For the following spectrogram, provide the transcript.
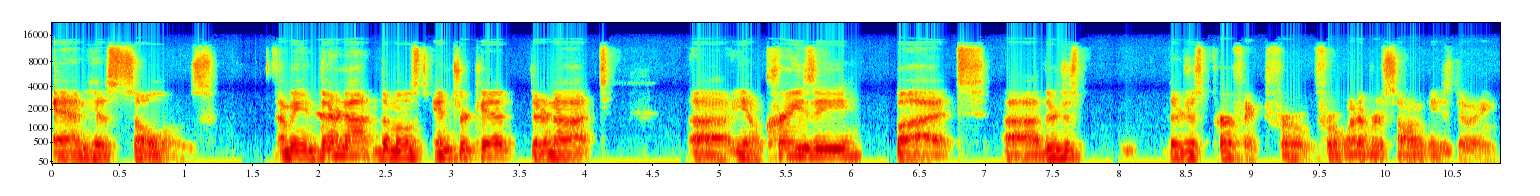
and his solos. I mean, they're not the most intricate, they're not, uh, you know, crazy, but uh, they're just they're just perfect for for whatever song he's doing.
